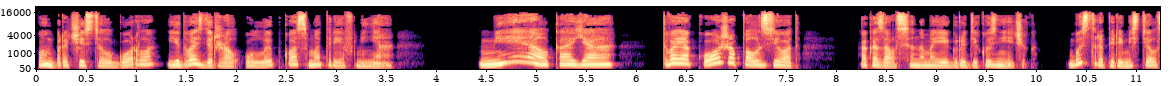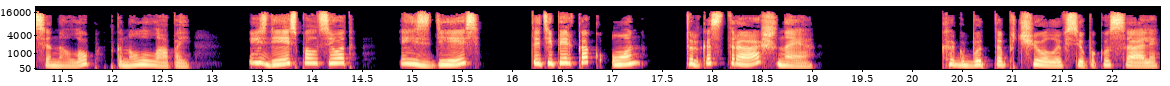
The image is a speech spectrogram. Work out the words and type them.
Он прочистил горло, едва сдержал улыбку, осмотрев меня. «Мелкая! Твоя кожа ползет, оказался на моей груди кузнечик. Быстро переместился на лоб, ткнул лапой. И здесь ползет, и здесь. Ты теперь как он, только страшная. Как будто пчелы все покусали.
